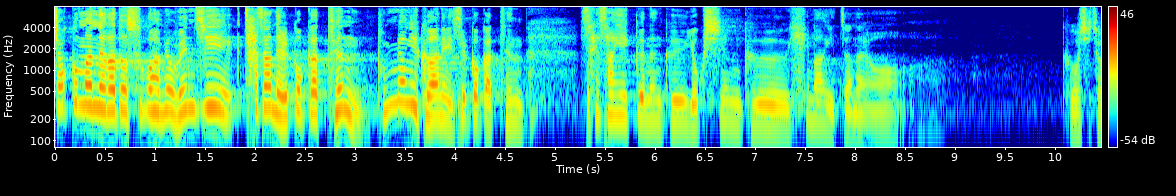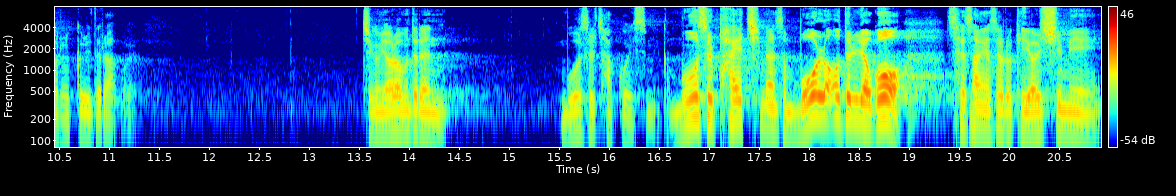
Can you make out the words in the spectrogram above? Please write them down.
조금만 내가 더 수고하면 왠지 찾아낼 것 같은 분명히 그 안에 있을 것 같은 세상이 끄는 그 욕심 그 희망이 있잖아요 그것이 저를 끌더라고요 지금 여러분들은 무엇을 찾고 있습니까? 무엇을 파헤치면서 뭘 얻으려고 세상에서 이렇게 열심히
